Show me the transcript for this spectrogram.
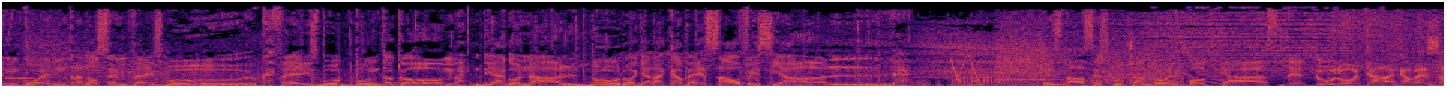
Encuéntranos en Facebook, facebook.com, diagonal duro y a la cabeza oficial. Estás escuchando el podcast de duro y a la cabeza.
